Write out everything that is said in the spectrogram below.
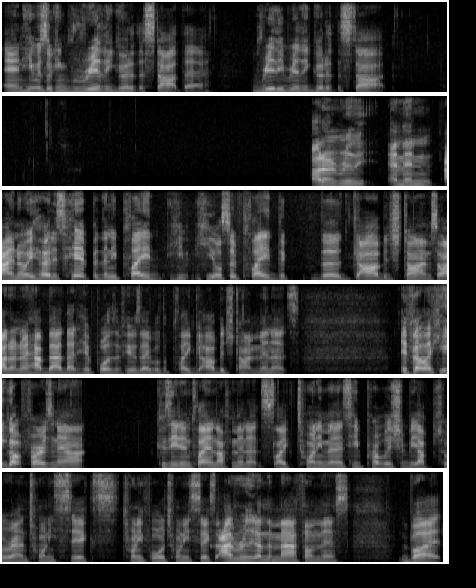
and he was looking really good at the start there. Really, really good at the start. I don't really, and then I know he hurt his hip, but then he played. He he also played the the garbage time, so I don't know how bad that hip was if he was able to play garbage time minutes. It felt like he got frozen out because he didn't play enough minutes. Like 20 minutes, he probably should be up to around 26, 24, 26. I haven't really done the math on this, but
